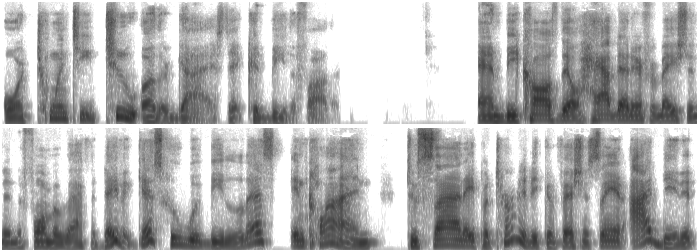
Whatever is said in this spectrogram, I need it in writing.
or 22 other guys that could be the father. And because they'll have that information in the form of affidavit, guess who would be less inclined to sign a paternity confession saying, I did it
